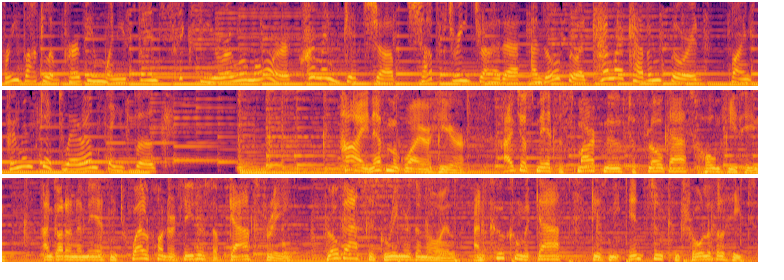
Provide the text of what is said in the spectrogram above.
free bottle of perfume when you spend 60 euro or more. Crimmins Gift Shop, Shop Street Drogheda, and also a Camera Cabin Swords. Find Crimmins Giftware on Facebook. Hi, Nev McGuire here. I've just made the smart move to Flowgas Home Heating and got an amazing 1200 litres of gas free. Flowgas is greener than oil and cooking with gas gives me instant controllable heat.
